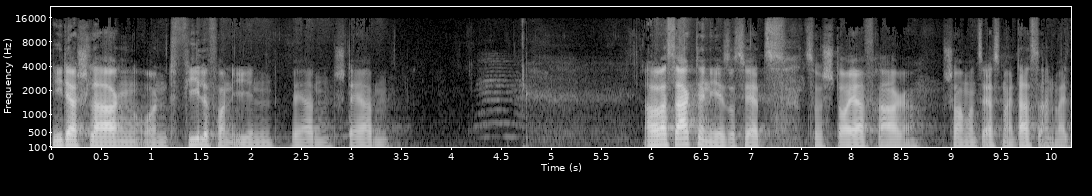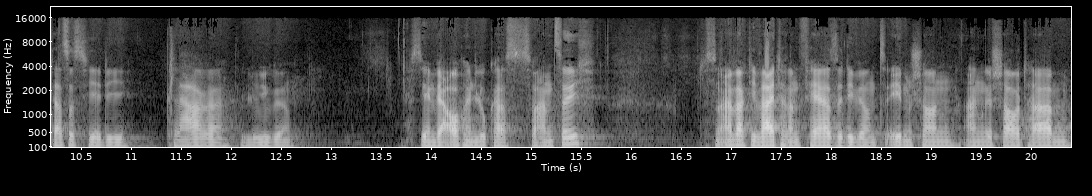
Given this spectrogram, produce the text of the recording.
niederschlagen und viele von ihnen werden sterben. Aber was sagt denn Jesus jetzt zur Steuerfrage? Schauen wir uns erstmal das an, weil das ist hier die klare Lüge. Das sehen wir auch in Lukas 20. Das sind einfach die weiteren Verse, die wir uns eben schon angeschaut haben.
